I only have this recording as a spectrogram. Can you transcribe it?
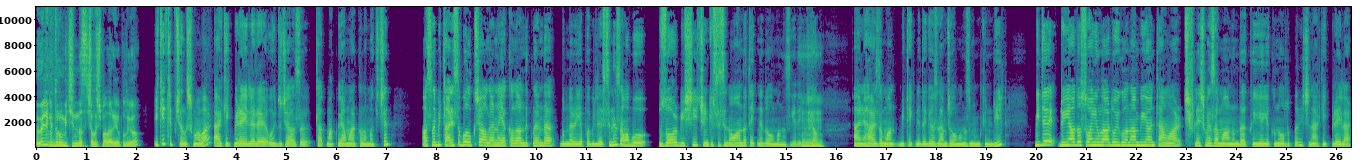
Öyle bir durum için nasıl çalışmalar yapılıyor? İki tip çalışma var. Erkek bireylere uydu cihazı takmak veya markalamak için. Aslında bir tanesi balıkçı ağlarına yakalandıklarında bunları yapabilirsiniz. Ama bu zor bir şey çünkü sizin o anda teknede olmanız gerekiyor. Hmm. Yani her zaman bir teknede gözlemci olmanız mümkün değil. Bir de dünyada son yıllarda uygulanan bir yöntem var. Çiftleşme zamanında kıyıya yakın oldukları için erkek bireyler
